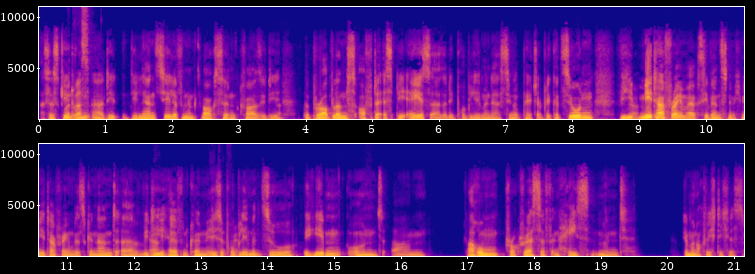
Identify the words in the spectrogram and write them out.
Also es geht Und um äh, die, die Lernziele von dem Talk sind quasi die The Problems of the SPAs, also die Probleme der Single-Page-Applikationen, wie ja, Meta-Frameworks, hier werden es nämlich Meta-Frameworks genannt, äh, wie ja, die helfen können, diese. Probleme zu beheben und ähm, warum Progressive Enhancement immer noch wichtig ist.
